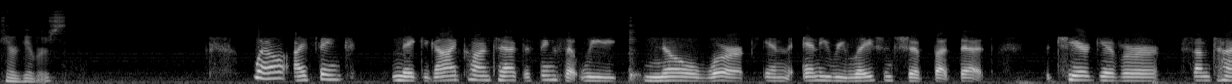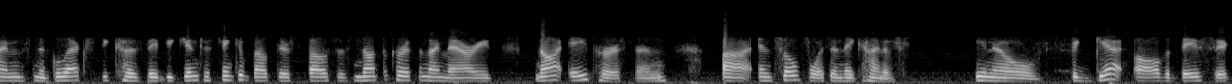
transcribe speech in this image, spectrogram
caregivers? Well, I think making eye contact, the things that we know work in any relationship, but that the caregiver sometimes neglects because they begin to think about their spouse as not the person I married, not a person, uh, and so forth, and they kind of, you know, forget all the basic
